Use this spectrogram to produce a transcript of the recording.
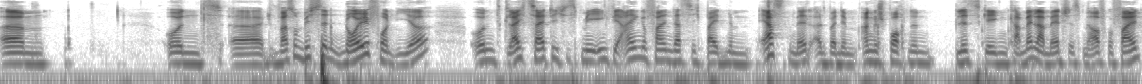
Ähm, und äh, war so ein bisschen neu von ihr. Und gleichzeitig ist mir irgendwie eingefallen, dass ich bei dem ersten Match, also bei dem angesprochenen Blitz gegen Carmella Match, ist mir aufgefallen,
